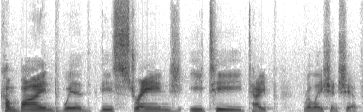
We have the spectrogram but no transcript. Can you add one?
combined with the strange ET type relationship.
